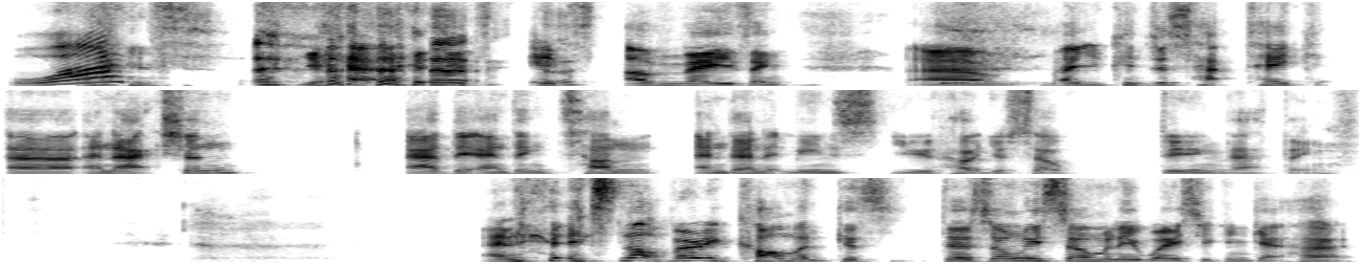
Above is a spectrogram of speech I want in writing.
What? yeah it's it's amazing um like you can just ha- take uh, an action add the ending ton and then it means you hurt yourself doing that thing and it's not very common because there's only so many ways you can get hurt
